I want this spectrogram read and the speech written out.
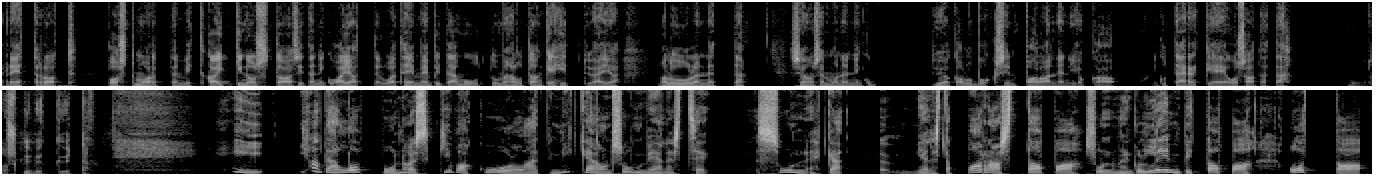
retrot, postmortemit, kaikki nostaa sitä niin kuin ajattelua, että hei, meidän pitää muuttua, me halutaan kehittyä. Ja mä luulen, että se on semmoinen niin kuin työkaluboksin palanen, joka on niin kuin tärkeä osa tätä muutoskyvykkyyttä. Hei, ihan tähän loppuun olisi kiva kuulla, että mikä on sun mielestä se sun ehkä mielestä paras tapa, sun niin kuin lempitapa ottaa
